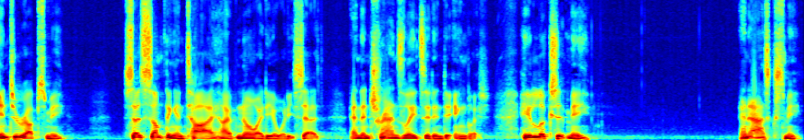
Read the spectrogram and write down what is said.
interrupts me, says something in Thai, I have no idea what he said, and then translates it into English. He looks at me and asks me,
